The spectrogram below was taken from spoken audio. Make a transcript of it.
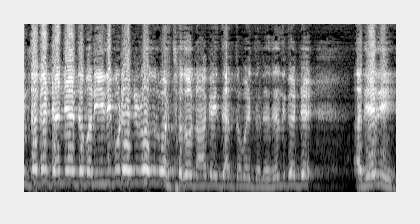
ఇంతకంటే అన్యాయంతో మరి ఇది కూడా ఎన్ని రోజులు పడుతుందో నాకైతే అర్థమైతలేదు. ఎందుకంటే అదేది?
